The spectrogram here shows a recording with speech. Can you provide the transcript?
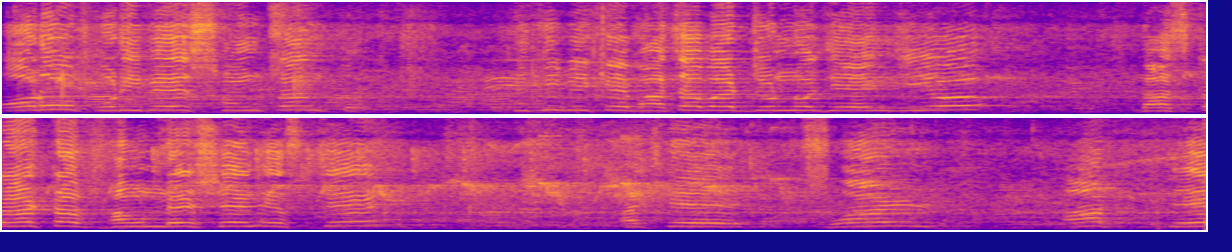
বড় পরিবেশ সংক্রান্ত পৃথিবীকে বাঁচাবার জন্য যে এনজিও, দ্য স্টার্ট আপ ফাউন্ডেশন এসছে। আজকে ওয়ার্ল্ড আর্থ ডে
